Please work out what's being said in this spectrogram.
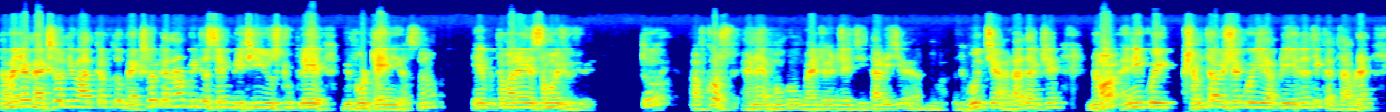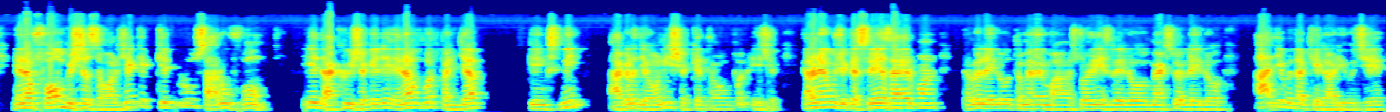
તમે જે મેક્સવેલની વાત કરો તો Maxwell can not be the same which use to play before ten years એ તમારે સમજવું જોઈએ. તો ઓફકોર્સ એને અમુક અમુક મેચો જે જીતાડી છે, અદભુત છે, આહલાદક છે. નો એની કોઈ ક્ષમતા વિશે કોઈ આપણી એ નથી કરતા. આપણે એના ફોર્મ વિશે સવાલ છે કે કેટલું સારું ફોર્મ એ દાખવી શકે છે. એના ઉપર પંજાબ કિંગ્સની આગળ જવાની શક્યતાઓ પર એ છે. કારણ એવું છે કે શ્રેયસ આયર પણ તમે લઈ લો, તમે સ્ટોઇનિસ લઈ લો, મેક્સવેલ લઈ લો, આ જે બધા ખેલાડીઓ છે,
